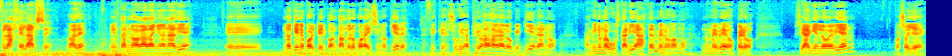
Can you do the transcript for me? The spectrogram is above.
flagelarse, ¿vale? Mientras no haga daño a nadie, no tiene por qué ir contándolo por ahí si no quiere. Es decir, que en su vida privada haga lo que quiera, ¿no? A mí no me gustaría hacérmelo, vamos, no me veo, pero si alguien lo ve bien, pues oye,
